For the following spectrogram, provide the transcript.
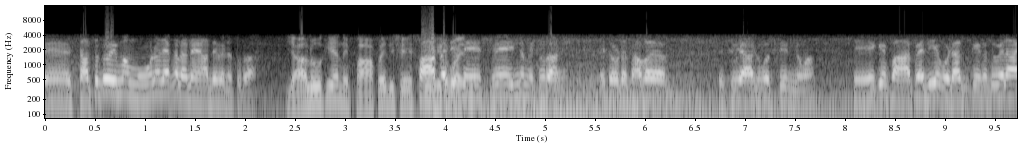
මේ සතුටුයි මම මූණ දැකලා නැහැ අද වෙනතුරා. යාළුවෝ කියන්නේ පාපෙදි ශේෂ්ත්‍රයේ පාපෙදි ශේෂ්ත්‍රයේ ඉන්න මිතුරන්. එතකොට තව සිසු යාළුවොත් ඉන්නවා. ඒකේ පාපැදිය ගොඩක් එකතු වෙලා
